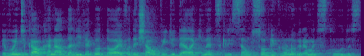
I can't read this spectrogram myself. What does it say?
eu vou indicar o canal da Lívia Godoy, vou deixar o vídeo dela aqui na descrição sobre cronograma de estudos.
